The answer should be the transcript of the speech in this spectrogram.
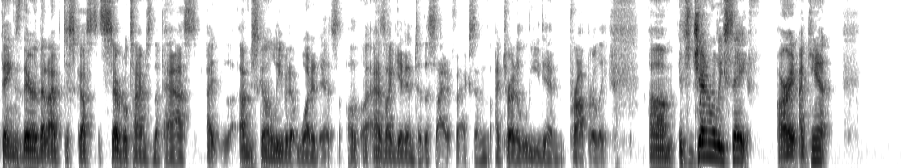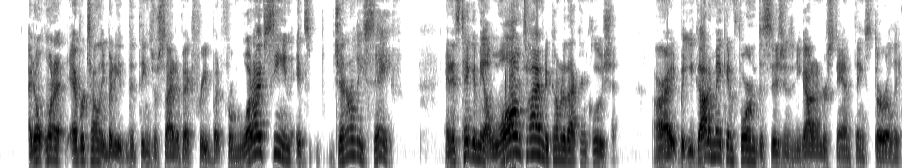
things there that I've discussed several times in the past. I I'm just going to leave it at what it is as I get into the side effects and I try to lead in properly. Um, it's generally safe. All right. I can't, I don't want to ever tell anybody that things are side effect free, but from what I've seen, it's generally safe. And it's taken me a long time to come to that conclusion. All right, but you got to make informed decisions and you got to understand things thoroughly.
